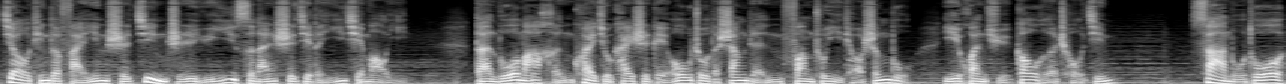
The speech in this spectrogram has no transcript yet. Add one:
教廷的反应是禁止与伊斯兰世界的一切贸易。但罗马很快就开始给欧洲的商人放出一条生路，以换取高额酬金。萨努多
